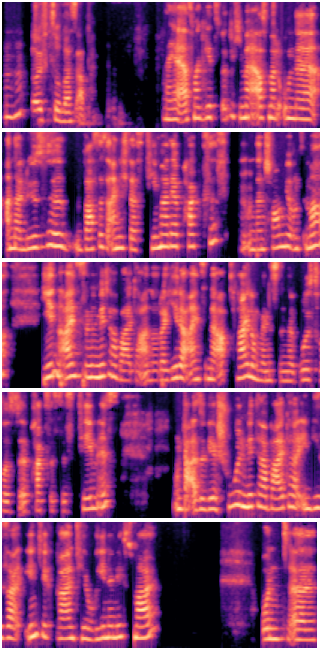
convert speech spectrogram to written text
Mhm. Läuft sowas ab? Naja, erstmal geht es wirklich immer erstmal um eine Analyse, was ist eigentlich das Thema der Praxis? Und dann schauen wir uns immer jeden einzelnen Mitarbeiter an oder jede einzelne Abteilung, wenn es ein größeres äh, Praxissystem ist. Und also wir schulen Mitarbeiter in dieser integralen Theorie nenne ich es mal. Und äh,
